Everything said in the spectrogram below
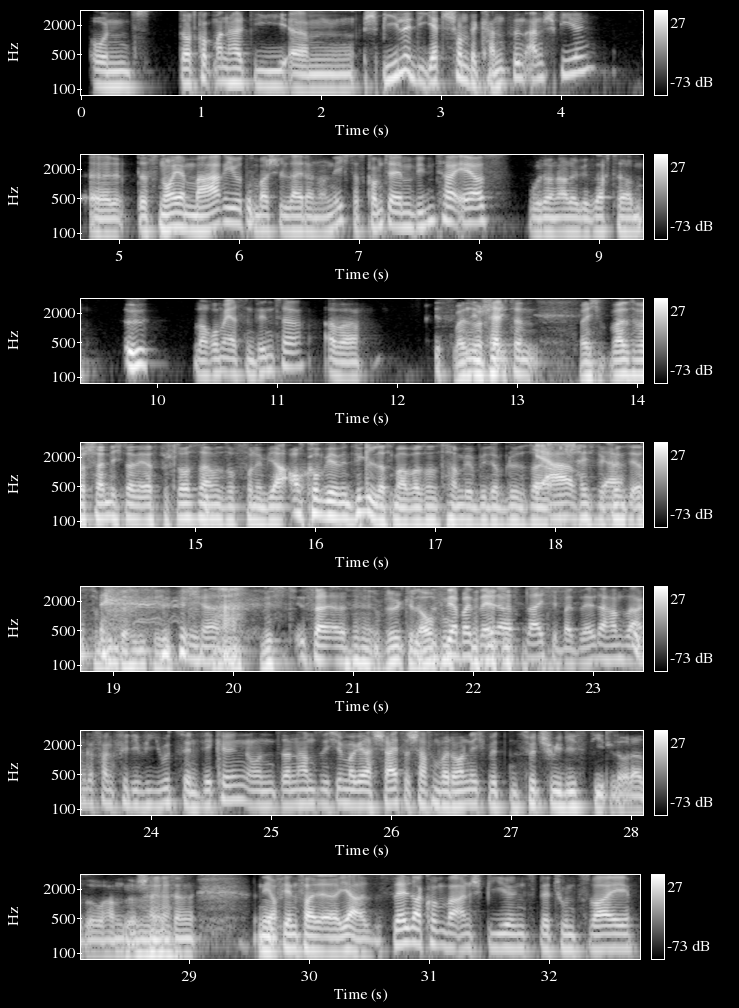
Und dort kommt man halt die ähm, Spiele, die jetzt schon bekannt sind, anspielen. Äh, das neue Mario zum Beispiel leider noch nicht. Das kommt ja im Winter erst, wo dann alle gesagt haben, äh, warum erst im Winter? Aber ist Weil sie, wahrscheinlich dann, weil, ich, weil sie wahrscheinlich dann erst beschlossen haben, so von dem Jahr, ach komm, wir entwickeln das mal, weil sonst haben wir wieder blöd sagen, Ja, scheiße, wir ja. können es erst zum Winter hinkriegen. ja, Ah, Mist. ist halt, äh, Blöd Das gelaufen. ist ja bei Zelda das gleiche. Bei Zelda haben sie angefangen für die Wii U zu entwickeln und dann haben sie sich immer gedacht, scheiße, schaffen wir doch nicht mit einem Switch-Release-Titel oder so. Haben sie wahrscheinlich Ja. dann. Nee, auf jeden Fall, äh, ja, Zelda kommen wir anspielen, Splatoon 2.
